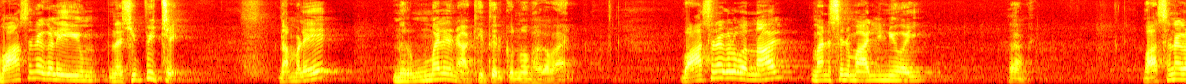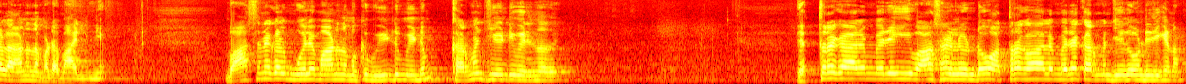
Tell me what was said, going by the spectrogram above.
വാസനകളെയും നശിപ്പിച്ച് നമ്മളെ നിർമ്മലനാക്കി തീർക്കുന്നു ഭഗവാൻ. വാസനകൾ വന്നാൽ മനസ്സിന് മാലിന്യമായി. അതാണ്. വാസനകളാണ് നമ്മുടെ മാലിന്യം. വാസനകൾ മൂലമാണ് നമുക്ക് വീണ്ടും വീണ്ടും കർമ്മം ചെയ്യേണ്ടി വരുന്നത്. എത്ര കാലം വരെ ഈ വാസനകളുണ്ടോ അത്ര കാലം വരെ കർമ്മം ചെയ്തുകൊണ്ടിരിക്കണം.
